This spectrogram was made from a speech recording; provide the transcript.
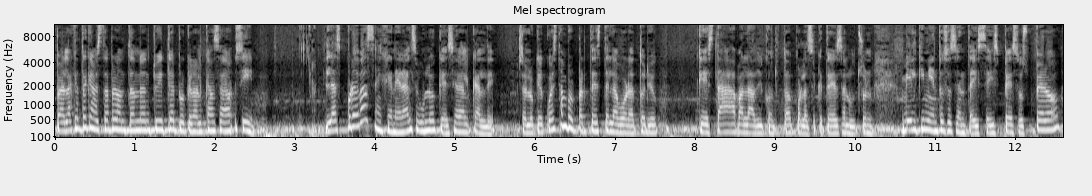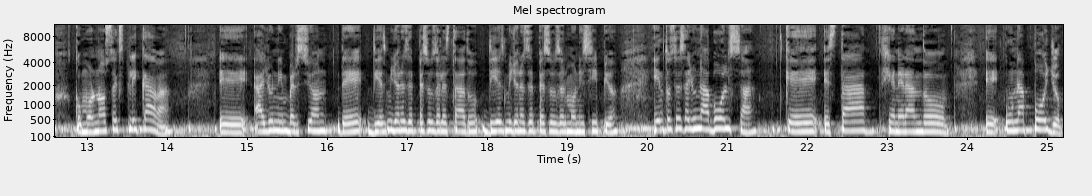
Para la gente que me está preguntando en Twitter, porque no alcanza, sí, las pruebas en general, según lo que decía el alcalde, o sea, lo que cuestan por parte de este laboratorio que está avalado y contratado por la Secretaría de Salud son 1.566 pesos, pero como no se explicaba, eh, hay una inversión de 10 millones de pesos del Estado, 10 millones de pesos del municipio, y entonces hay una bolsa que está generando eh, un apoyo.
